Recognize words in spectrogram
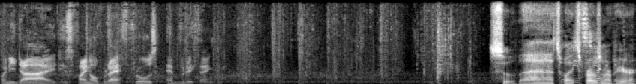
When he died, his final breath froze everything. So that's why it's frozen over here.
